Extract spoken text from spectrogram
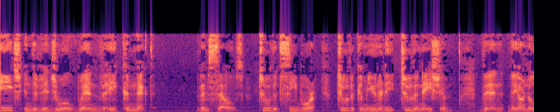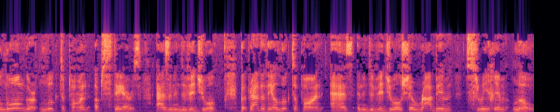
each individual, when they connect themselves to the tzibur, to the community, to the nation, then they are no longer looked upon upstairs as an individual, but rather they are looked upon as an individual, sherabim tzrichim lo,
